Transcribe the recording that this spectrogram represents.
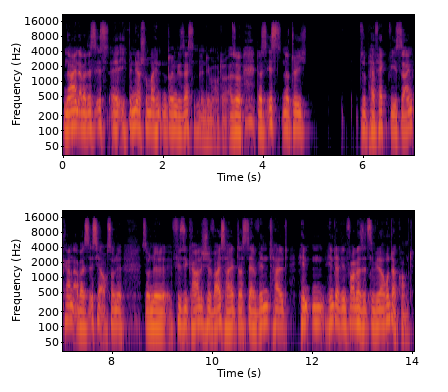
Nein, aber das ist, äh, ich bin ja schon mal hinten drin gesessen in dem Auto. Also das ist natürlich so perfekt, wie es sein kann, aber es ist ja auch so eine, so eine physikalische Weisheit, dass der Wind halt hinten, hinter den Vordersitzen wieder runterkommt.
